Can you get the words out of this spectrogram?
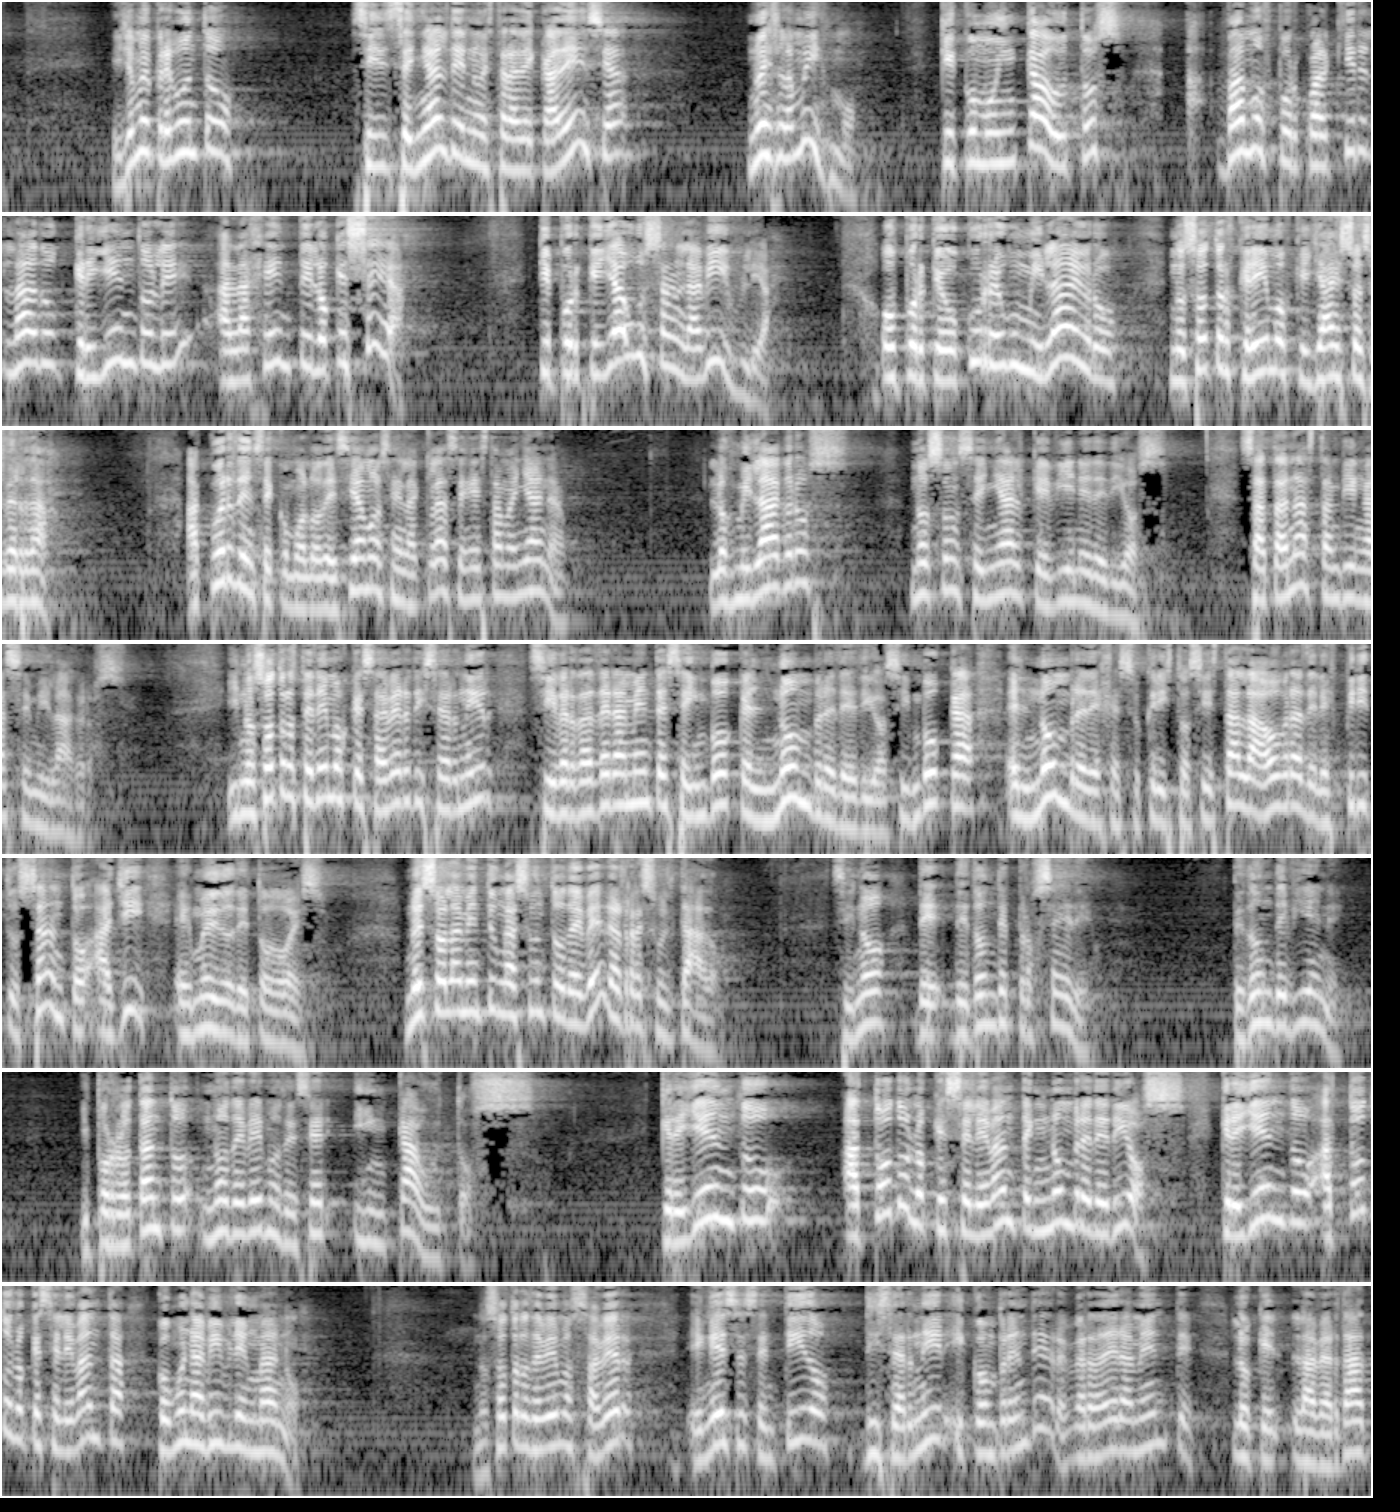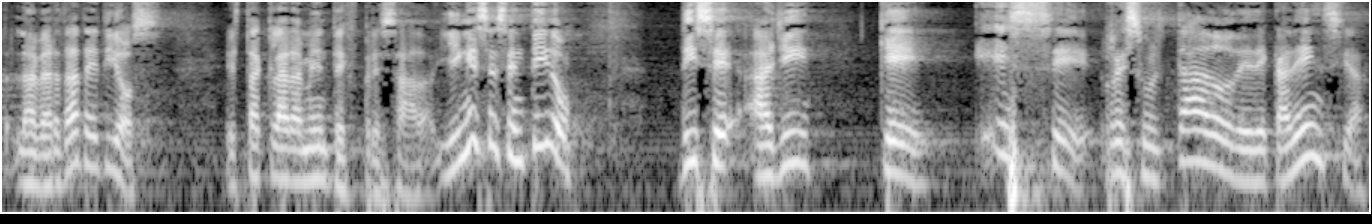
Y yo me pregunto si señal de nuestra decadencia no es lo mismo, que como incautos vamos por cualquier lado creyéndole a la gente lo que sea, que porque ya usan la Biblia o porque ocurre un milagro, nosotros creemos que ya eso es verdad. Acuérdense, como lo decíamos en la clase en esta mañana, los milagros no son señal que viene de Dios. Satanás también hace milagros. Y nosotros tenemos que saber discernir si verdaderamente se invoca el nombre de Dios, invoca el nombre de Jesucristo, si está la obra del Espíritu Santo allí en medio de todo eso. No es solamente un asunto de ver el resultado, sino de, de dónde procede, de dónde viene. Y por lo tanto no debemos de ser incautos creyendo a todo lo que se levanta en nombre de Dios, creyendo a todo lo que se levanta con una Biblia en mano. Nosotros debemos saber en ese sentido discernir y comprender verdaderamente lo que la verdad, la verdad de Dios está claramente expresada. Y en ese sentido dice allí que ese resultado de decadencia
